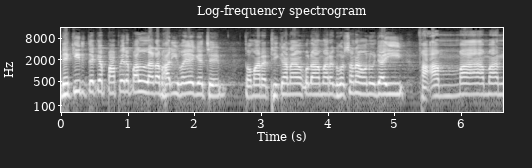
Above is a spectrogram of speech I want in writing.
নেকির থেকে পাপের পাল্লাটা ভারী হয়ে গেছে। তোমার ঠিকানা হলো আমার ঘোষণা অনুযায়ী ফি আম্মা মান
